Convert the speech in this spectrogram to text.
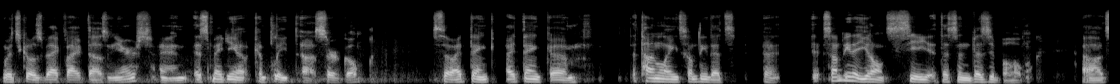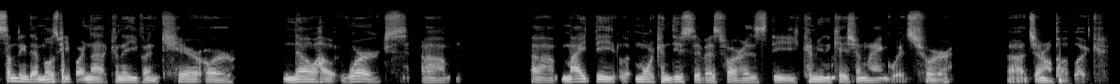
which goes back 5,000 years, and it's making a complete uh, circle. So I think I think um, tunneling is something that's uh, something that you don't see, that's invisible, uh, something that most people are not going to even care or know how it works. Um, uh, might be more conducive as far as the communication language for uh, general public.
